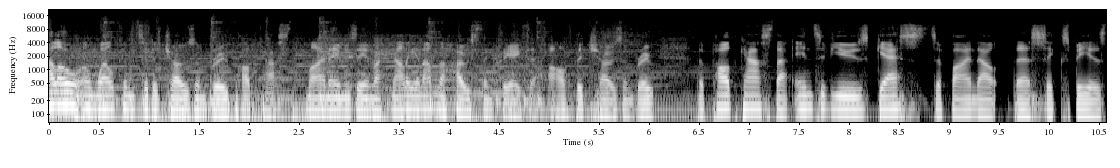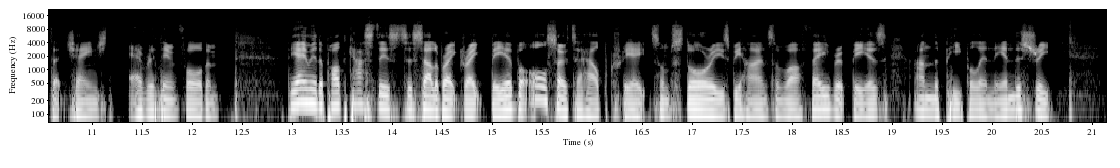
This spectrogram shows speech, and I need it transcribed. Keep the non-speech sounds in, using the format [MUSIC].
Hello and welcome to the Chosen Brew podcast. My name is Ian McNally and I'm the host and creator of the Chosen Brew, the podcast that interviews guests to find out their six beers that changed everything for them. The aim of the podcast is to celebrate great beer, but also to help create some stories behind some of our favourite beers and the people in the industry.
